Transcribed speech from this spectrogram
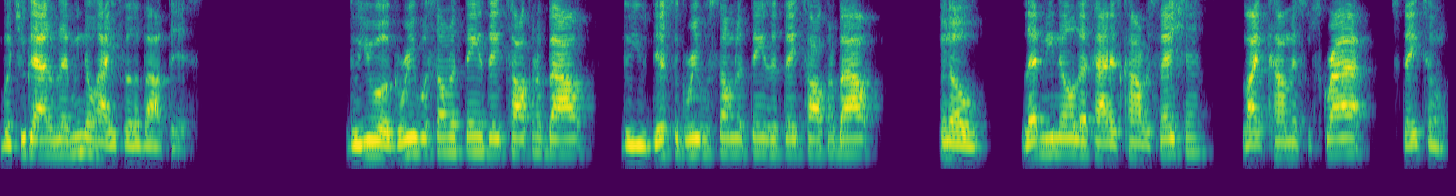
But you got to let me know how you feel about this. Do you agree with some of the things they're talking about? Do you disagree with some of the things that they're talking about? You know, let me know. Let's have this conversation. Like, comment, subscribe. Stay tuned.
